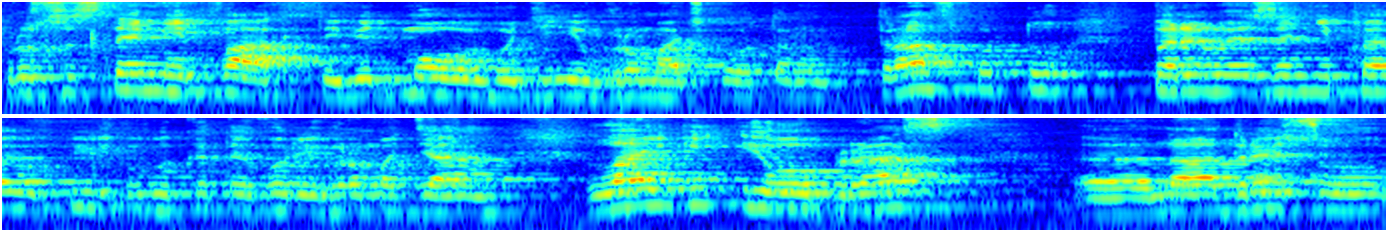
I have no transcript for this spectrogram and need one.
про системні факти відмови водіїв громадського транспорту, перевезенні пев- пільгових категорій громадян, лайки і образ на адресу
